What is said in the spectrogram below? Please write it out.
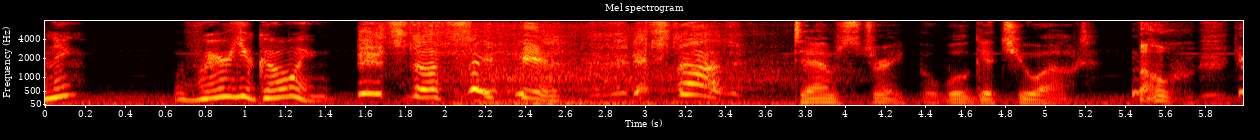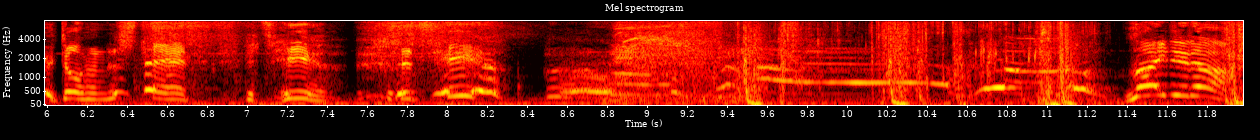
Manning? Where are you going? It's not safe here! It's not! Damn straight, but we'll get you out. No, you don't understand. It's here. It's here. Light it up!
